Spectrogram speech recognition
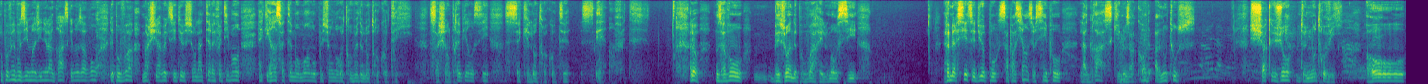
Vous pouvez vous imaginer la grâce que nous avons de pouvoir marcher avec ces dieux sur la terre, effectivement, et qu'à un certain moment, nous puissions nous retrouver de l'autre côté. Sachant très bien aussi ce que l'autre côté est en fait. Alors, nous avons besoin de pouvoir réellement aussi remercier ces dieux pour sa patience aussi pour la grâce qu'il nous accorde à nous tous chaque jour de notre vie. Oh,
